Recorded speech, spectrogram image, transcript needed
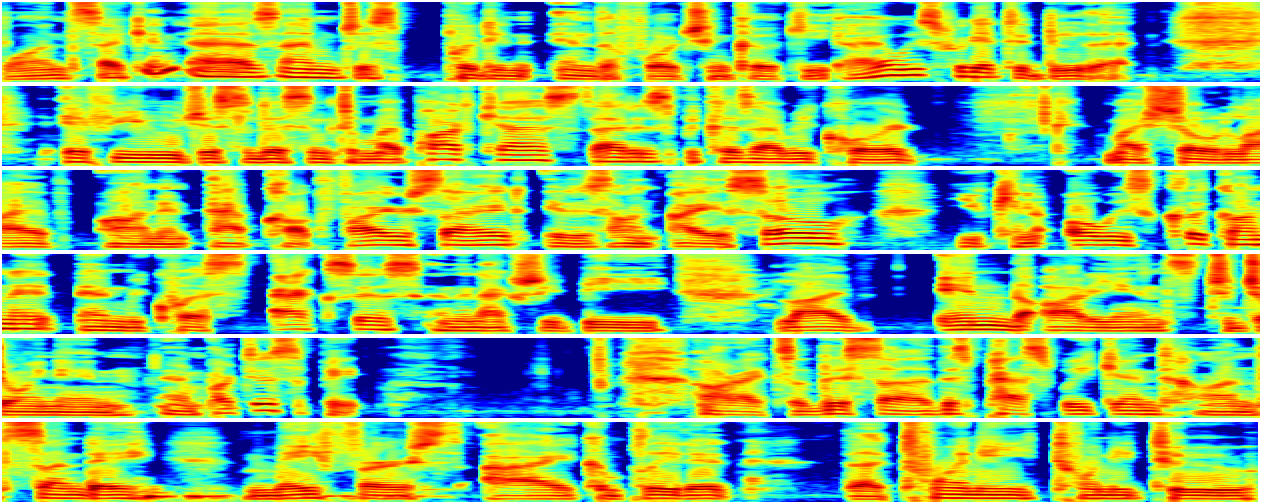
One second, as I'm just putting in the fortune cookie. I always forget to do that. If you just listen to my podcast, that is because I record my show live on an app called Fireside. It is on iOS. You can always click on it and request access and then actually be live in the audience to join in and participate. All right, so this uh, this past weekend on Sunday, May 1st, I completed the 2022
